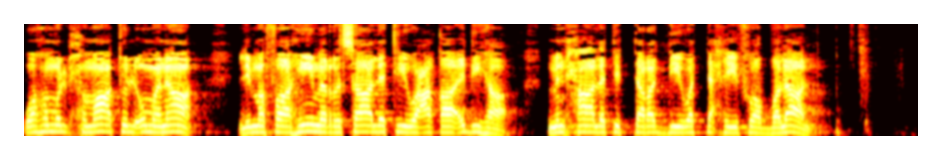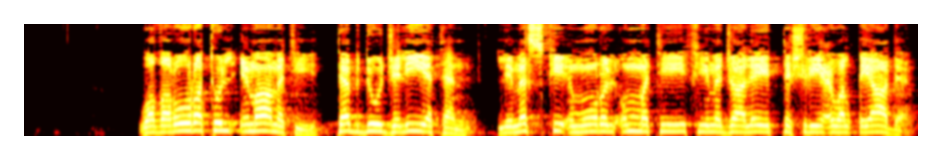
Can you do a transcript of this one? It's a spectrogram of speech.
وهم الحماة الأمناء لمفاهيم الرسالة وعقائدها من حالة التردي والتحريف والضلال. وضرورة الإمامة تبدو جلية لمسك أمور الأمة في مجالي التشريع والقيادة.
